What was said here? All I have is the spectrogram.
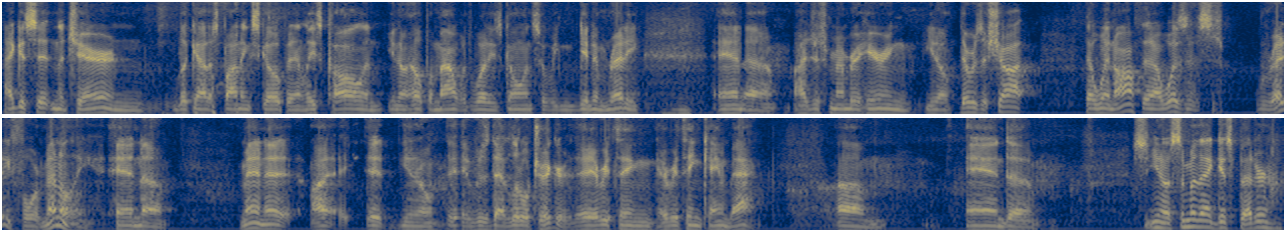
I could sit in the chair and look out a spotting scope and at least call and you know help him out with what he's going so we can get him ready. Mm-hmm. And uh, I just remember hearing you know there was a shot that went off that I wasn't ready for mentally, and uh, man, it, I it you know it was that little trigger. Everything everything came back, um, and uh, so, you know some of that gets better.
